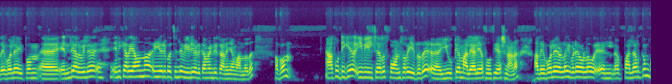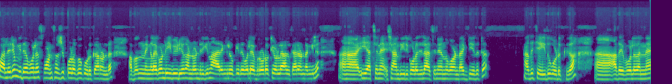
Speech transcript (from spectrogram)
അതേപോലെ ഇപ്പം എന്റെ അറിവിൽ എനിക്കറിയാവുന്ന ഈ ഒരു കൊച്ചിന്റെ വീഡിയോ എടുക്കാൻ വേണ്ടിയിട്ടാണ് ഞാൻ വന്നത്. അപ്പം ആ കുട്ടിക്ക് ഈ വീൽ ചെയർ സ്പോൺസർ ചെയ്തത് യു കെ മലയാളി അസോസിയേഷനാണ് അതേപോലെയുള്ള ഇവിടെയുള്ള പലർക്കും പലരും ഇതേപോലെ സ്പോൺസർഷിപ്പുകളൊക്കെ കൊടുക്കാറുണ്ട്. അപ്പം നിങ്ങളെ കൊണ്ട് ഈ വീഡിയോ കണ്ടുകൊണ്ടിരിക്കുന്ന ആരെങ്കിലുമൊക്കെ ഇതേപോലെ എബ്രോഡൊക്കെ ഉള്ള ആൾക്കാരുണ്ടെങ്കിൽ ഈ അച്ഛനെ ശാന്തിഗിരി കോളേജിലെ അച്ഛനെ ഒന്ന് കോൺടാക്ട് ചെയ്തിട്ട് അത് ചെയ്തു കൊടുക്കുക. അതേപോലെ തന്നെ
